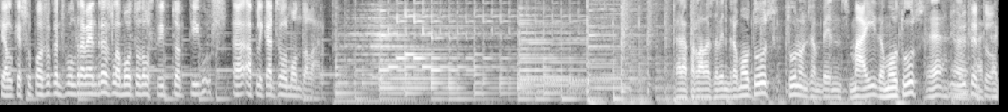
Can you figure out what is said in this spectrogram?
que el que suposo que ens voldrà vendre és la moto dels criptoactius uh, aplicats al món de l'art. Ara parlaves de vendre motos, tu no ens en vens mai de motos, eh? Jo intento. Eh,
